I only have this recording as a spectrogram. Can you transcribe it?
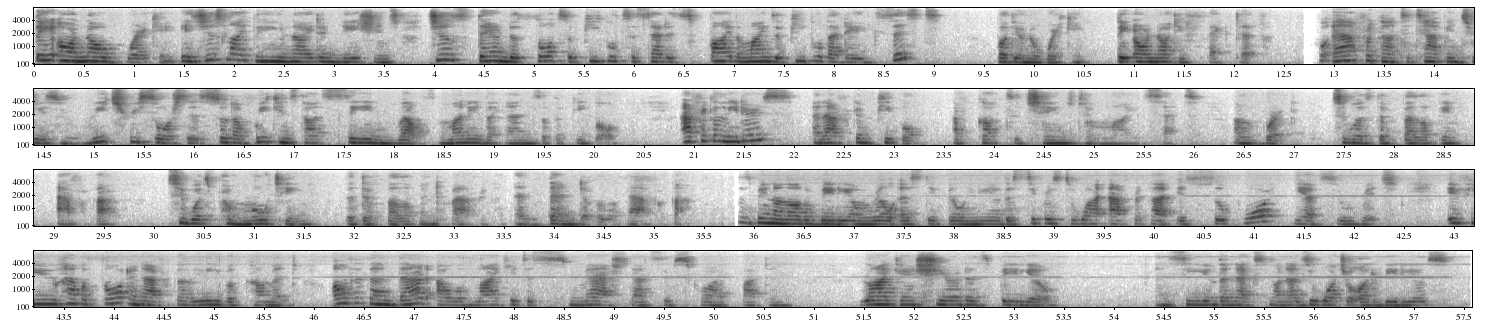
They are not working. It's just like the United Nations, just there in the thoughts of people to satisfy the minds of people that they exist, but they're not working. They are not effective. For Africa to tap into its rich resources so that we can start seeing wealth, money in the hands of the people, African leaders and African people have got to change their mindset and work towards developing Africa, towards promoting the development of Africa, and then develop Africa. This has been another video on real estate billionaire, the secrets to why Africa is so poor yet so rich. If you have a thought on Africa, leave a comment. Other than that, I would like you to smash that subscribe button, like and share this video and see you in the next one as you watch your other videos.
